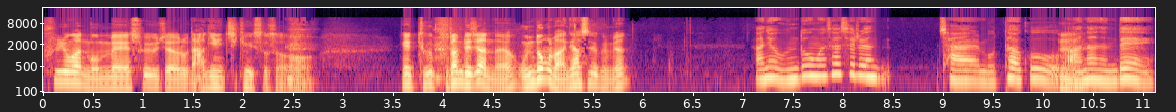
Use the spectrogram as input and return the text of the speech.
훌륭한 몸매 소유자로 낙인이 찍혀 있어서 이게 되게 부담되지 않나요? 운동을 많이 하세요 그러면? 아니요, 운동은 사실은 잘 못하고 음. 안 하는데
